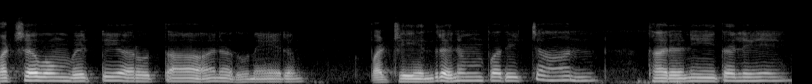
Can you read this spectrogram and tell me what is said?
പക്ഷവും വെട്ടിയറുത്താനതു നേരം. പക്ഷേന്ദ്രനും പതിച്ചാൻ ധരണീതലേ.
